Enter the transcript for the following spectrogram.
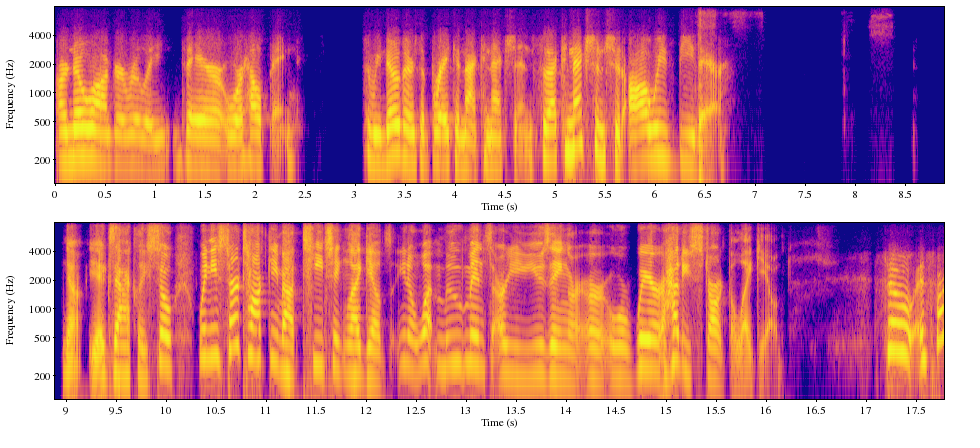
are no longer really there or helping. So we know there's a break in that connection. So that connection should always be there. Yeah, exactly. So when you start talking about teaching leg yields, you know, what movements are you using or, or, or where, how do you start the leg yield? So, as far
